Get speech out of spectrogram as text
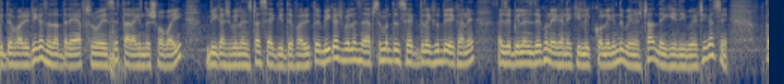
দিতে পারি, ঠিক আছে? যাদের অ্যাপস রয়েছে, তারা কিন্তু সবাই বিকাশ ব্যালেন্সটা চেক দিতে পারি। তো বিকাশ ব্যালেন্স অ্যাপসের মধ্যে চেক দিলে শুধু এখানে এই যে ব্যালেন্স দেখুন, এখানে ক্লিক করলে কিন্তু ব্যালেন্সটা দেখিয়ে দিবে, ঠিক আছে? তো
